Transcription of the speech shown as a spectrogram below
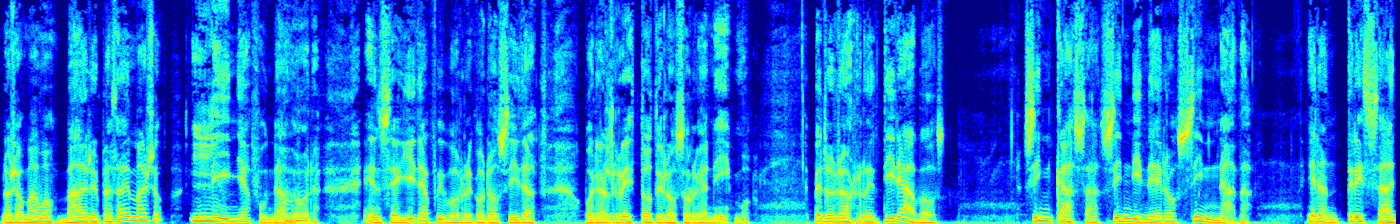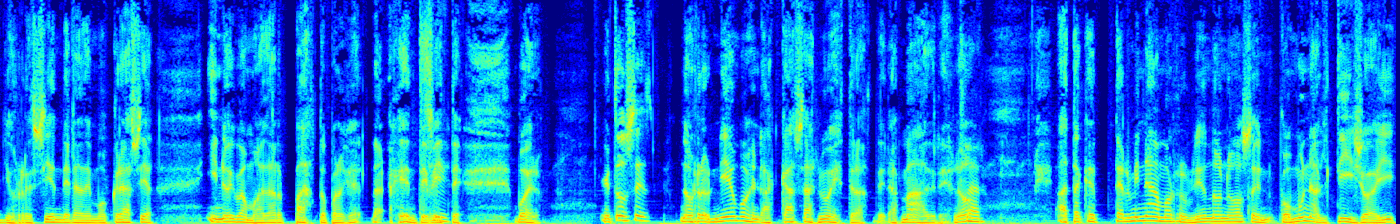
nos llamamos Madre Plaza de Mayo, línea fundadora. Enseguida fuimos reconocidas por el resto de los organismos. Pero nos retiramos sin casa, sin dinero, sin nada. Eran tres años recién de la democracia y no íbamos a dar pasto para la gente, Sí. ¿viste? Bueno, entonces nos reuníamos en las casas nuestras, de las madres, ¿no? Claro. Hasta que terminamos reuniéndonos en, como un altillo ahí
